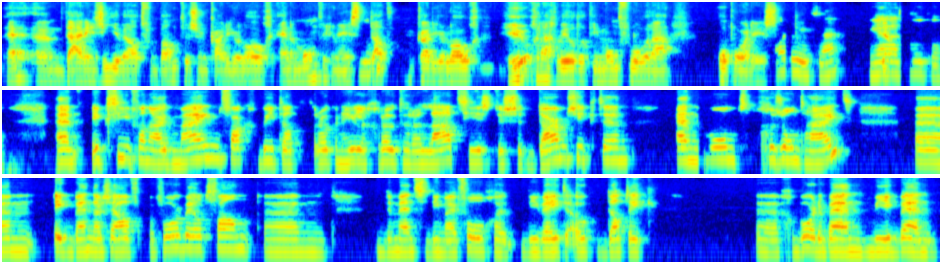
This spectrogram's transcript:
Hè, um, daarin zie je wel het verband tussen een cardioloog en een mondhygiënist. Dat een cardioloog heel graag wil dat die mondflora op orde is. Orde is, hè? Ja, ja, zeker. En ik zie vanuit mijn vakgebied dat er ook een hele grote relatie is tussen darmziekten en mondgezondheid. Um, ik ben daar zelf een voorbeeld van. Um, de mensen die mij volgen, die weten ook dat ik uh, geworden ben wie ik ben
